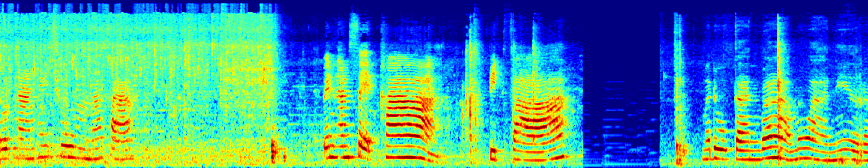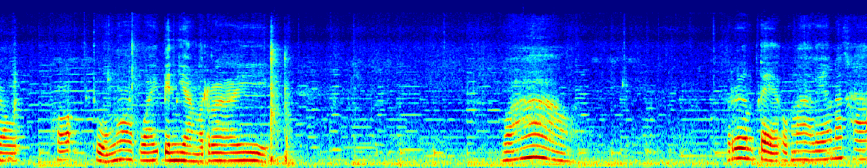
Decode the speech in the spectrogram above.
รดน้ำให้ชุ่มนะคะ เป็นอันเสร็จค่ะ ปิดฝา มาดูกันว่าเมื่อวานนี้เราเพาะถั่วงอกไว้เป็นอย่างไร ว้าว เริ่มแตกออกมาแล้วนะคะ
